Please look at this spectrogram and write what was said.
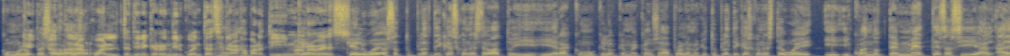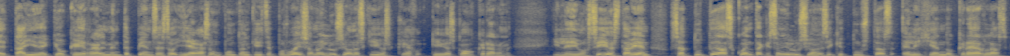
como Que- López a- Obrador. La cual te tiene que rendir cuenta si Ajá. trabaja para ti, no que, al revés. Que el güey, o sea, tú platicas con este vato y, y era como que lo que me causaba problema. Que tú platicas con este güey y, y cuando te metes así a, a detalle de que, ok, realmente piensa eso, llegas a un punto en el que dice, pues güey, son ilusiones que yo, que yo escojo creerme. Y le digo, sí, está bien. O sea, tú te das cuenta que son ilusiones y que tú estás eligiendo creerlas,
